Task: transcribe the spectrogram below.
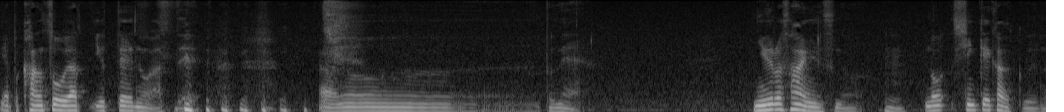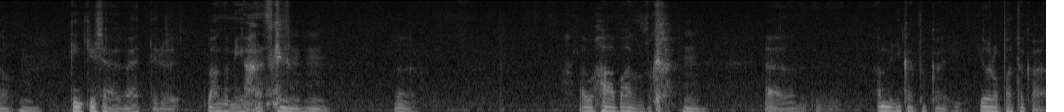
やっぱ感想をや言ってるのがあって。あのーとねニューロサイエンスのうん。の神経科学のうん。研究者がやってる番組があるんですけうんど、うん。あのハーバードとか。うん。あのアメリカとかヨーロッパとか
